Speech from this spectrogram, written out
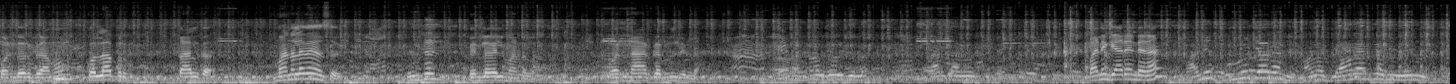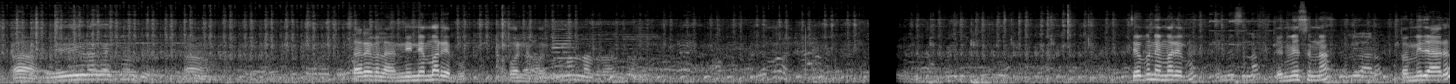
కొండూరు గ్రామం కొల్లాపూర్ తాలూకా. మండలమే వస్తుంది పెండ్లవెల్లి మండలం. నాగర్కర్నూలు జిల్లా పని గ్యారెంటీనా? కానీ ఫుల్ గ్యారంటీ. మళ్ళీ గ్యారంటీ అది ఏ విధంగా. సరే మళ్ళీ నీ నెంబర్ చెప్పు. ఫోన్ నెంబర్? చెప్పు నెంబర్ చెప్పు. ఎనిమిది సున్నా. తొమ్మిది ఆరు.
